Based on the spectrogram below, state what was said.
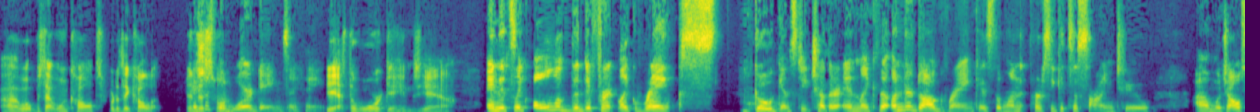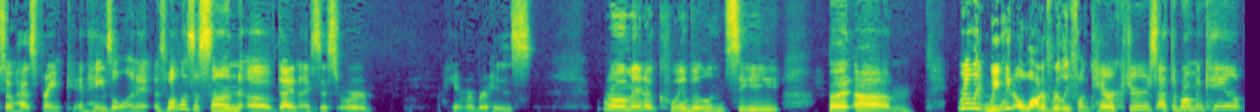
uh, what was that one called? What do they call it in It's this one? the war games, I think. yeah, the war games. Yeah. And it's like all of the different like ranks go against each other, and like the underdog rank is the one that Percy gets assigned to, um, which also has Frank and Hazel in it, as well as a son of Dionysus, or I can't remember his Roman equivalency, but um, really we meet a lot of really fun characters at the Roman camp.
